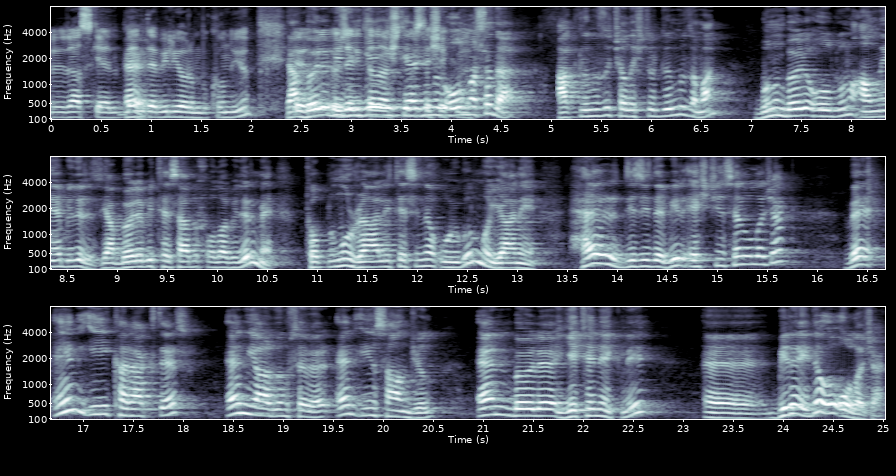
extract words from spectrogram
benim. ast gel, ben Evet. de biliyorum bu konuyu. Ya Ee, böyle bir bilgiye ihtiyacımız olmasa da aklımızı çalıştırdığımız zaman bunun böyle olduğunu anlayabiliriz. Ya böyle bir tesadüf olabilir mi? Toplumun realitesine uygun mu? Yani her dizide bir eşcinsel olacak ve en iyi karakter, en yardımsever, en insancıl, en böyle yetenekli e, birey de o olacak.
